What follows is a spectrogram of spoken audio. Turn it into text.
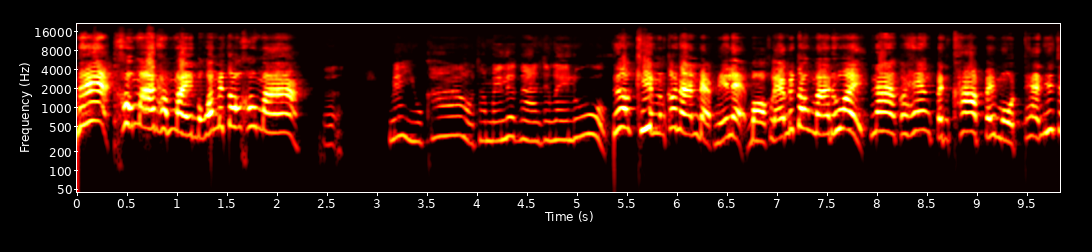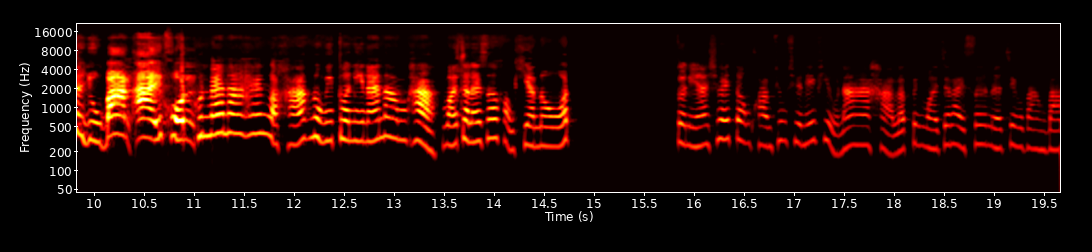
แม่เข้ามาทำไม บอกว่าไม่ต้องเข้ามา เออ แม่หิวข้าวทำไมเลือกงานจังเลยลูก เลือกครีมมันก็นานแบบนี้แหละบอกแล้วไม่ต้องมาด้วย หน้าก็แห้งเป็นคราบไปหมดแทนที่จะอยู่บ้านอายคน คุณแม่หน้าแห้งเหรอคะ หนูมีตัวนี้แนะนำค่ะมอยเจอไรเซอร์ของเคียโนตตัวเนี้ยช่วยเติมความชุ่มชื้นให้ผิวหน้าค่ะ แล้วเป็นมอยเจอไรเซอร์เนื้อเจลบางเบา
